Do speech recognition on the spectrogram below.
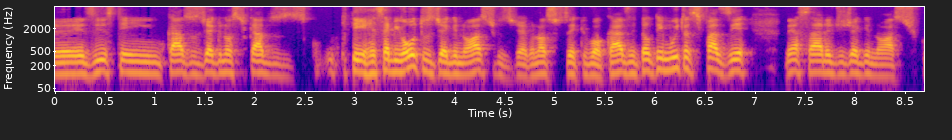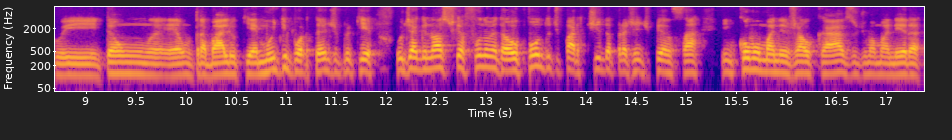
Eh, existem casos diagnosticados que tem, recebem outros diagnósticos, diagnósticos equivocados, então tem muito a se fazer nessa área de diagnóstico. E então é um trabalho que é muito importante porque o diagnóstico é fundamental, é o ponto de partida para a gente pensar em como manejar o caso de uma maneira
